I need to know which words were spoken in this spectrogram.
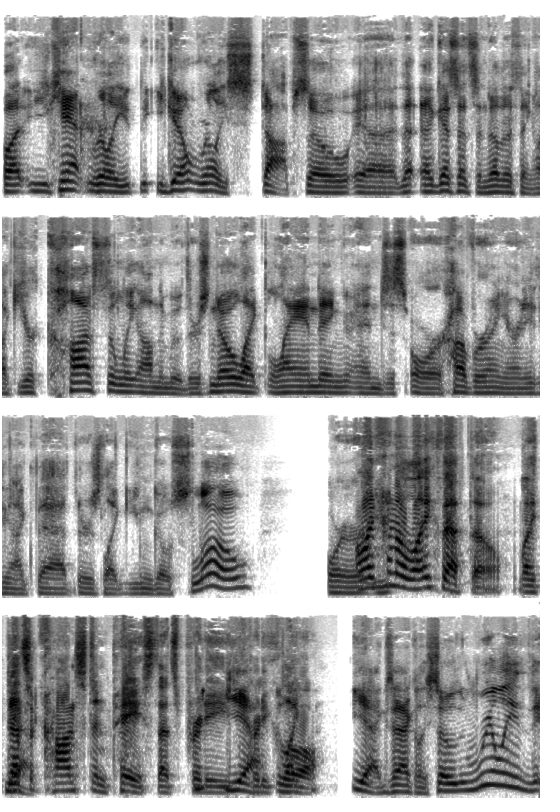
but you can't really you don't really stop so uh, that, i guess that's another thing like you're constantly on the move there's no like landing and just or hovering or anything like that there's like you can go slow or Oh, I kind of like that though. Like that's Yeah. a constant pace. That's pretty Yeah, pretty like- cool. yeah exactly so really the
